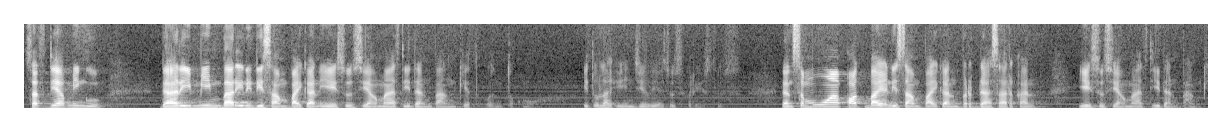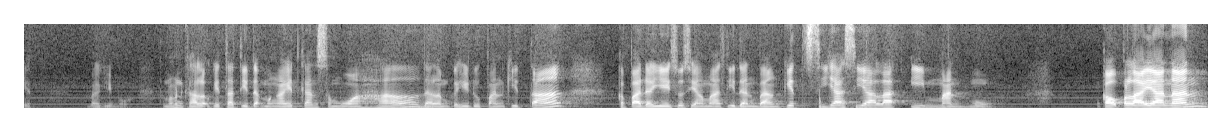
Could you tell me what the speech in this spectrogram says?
setiap minggu, dari mimbar ini disampaikan Yesus yang mati dan bangkit untukmu. Itulah Injil Yesus Kristus. Dan semua khotbah yang disampaikan berdasarkan Yesus yang mati dan bangkit bagimu. Teman-teman, kalau kita tidak mengaitkan semua hal dalam kehidupan kita kepada Yesus yang mati dan bangkit, sia-sialah imanmu. Engkau pelayanan,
